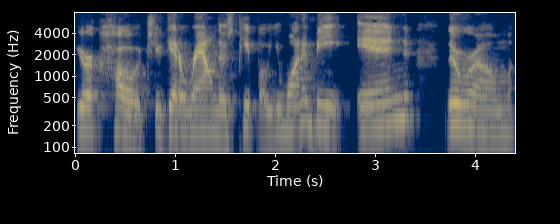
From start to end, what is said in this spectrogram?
your coach. You get around those people. You want to be in the room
